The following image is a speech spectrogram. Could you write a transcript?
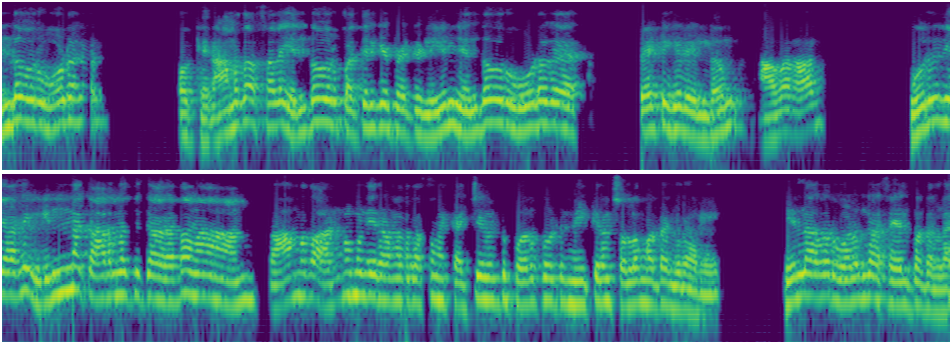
எந்த ஒரு ஊடக ஓகே ராமதாஸால எந்த ஒரு பத்திரிகை பேட்டியிலையும் எந்த ஒரு ஊடக பேட்டிகளிலும் அவரால் உறுதியாக என்ன காரணத்துக்காக தான் நான் ராமதா அன்புமணி ராமதாசனை கட்சியை விட்டு பொறுப்போட்டு நீக்கிறேன்னு சொல்ல மாட்டேங்கிறாரு. இல்ல அவர் ஒழுங்கா செயல்படல.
